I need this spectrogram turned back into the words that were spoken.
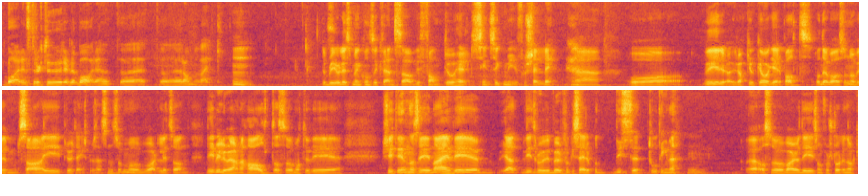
bare en struktur eller bare et, et, et, eh, rammeverk. Mm. Det blir jo liksom en konsekvens av Vi fant jo helt sinnssykt mye forskjellig. Eh, og vi rakk jo ikke å agere på alt. Og det var også noe vi sa i prioriteringsprosessen. Så var det litt sånn Vi ville jo gjerne ha alt, og så måtte vi skyte inn og si nei, vi, ja, vi tror vi bør fokusere på disse to tingene. Mm. Og så var jo de som forståelig nok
